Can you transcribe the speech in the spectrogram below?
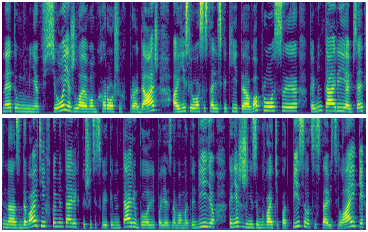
На этом у меня все, я желаю вам хороших продаж, если у вас остались какие-то вопросы, комментарии, обязательно задавайте задавайте их в комментариях, пишите свои комментарии, было ли полезно вам это видео. Конечно же, не забывайте подписываться, ставить лайки,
